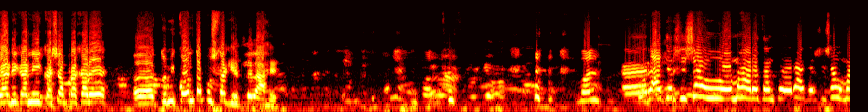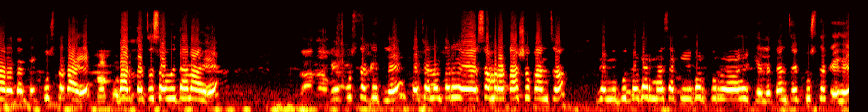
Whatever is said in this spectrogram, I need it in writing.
या ठिकाणी कशा प्रकारे तुम्ही कोणतं पुस्तक घेतलेलं आहे? बोल. राजर्षी शाहू महाराजांचं राजर्षी शाहू महाराजांचं एक पुस्तक आहे. भारताचं संविधान आहे. हे पुस्तक घेतले त्याच्यानंतर हे सम्राट अशोकांचं ज्यांनी बुद्ध धर्मासाठी भरपूर हे केलं त्यांचं एक पुस्तक आहे हे.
